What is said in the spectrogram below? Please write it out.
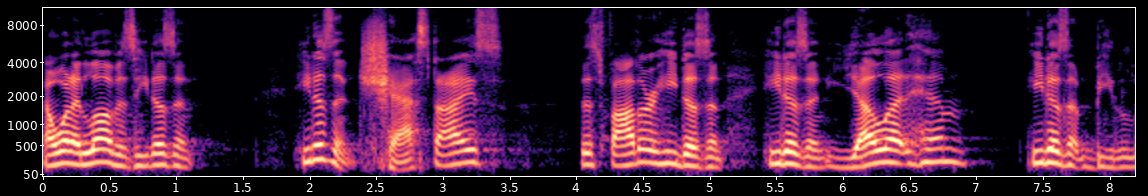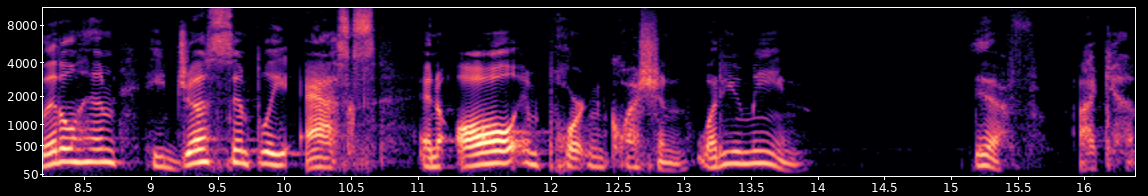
now, what I love is he doesn't, he doesn't chastise This father, he doesn't, he doesn't yell at him, he doesn't belittle him, he just simply asks an all important question What do you mean? If I can.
